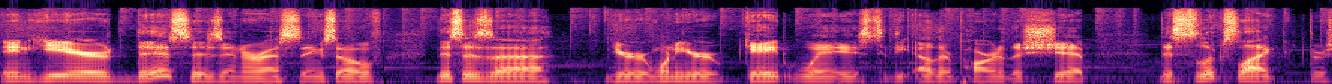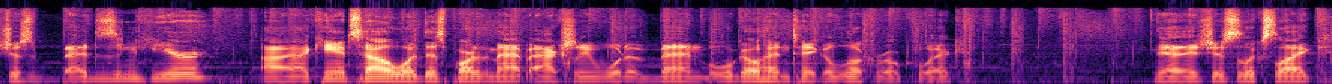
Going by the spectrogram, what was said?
In here, this is interesting. So this is uh your one of your gateways to the other part of the ship. This looks like there's just beds in here. I, I can't tell what this part of the map actually would have been, but we'll go ahead and take a look real quick. Yeah, it just looks like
